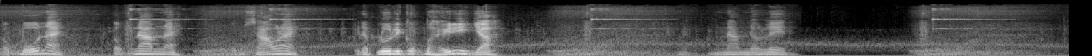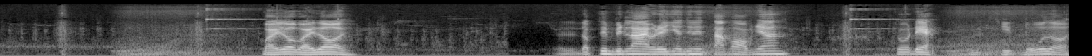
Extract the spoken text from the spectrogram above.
Cộng 4 này cộng 5 này cộng 6 này. Đập luôn đi cộng 7 đi nhờ 5 đéo lên bảy rồi bảy rồi. Đập thêm bên like vào đây nha cho nên tám ọp nhá. Cho đẹp. Thịt bố rồi.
